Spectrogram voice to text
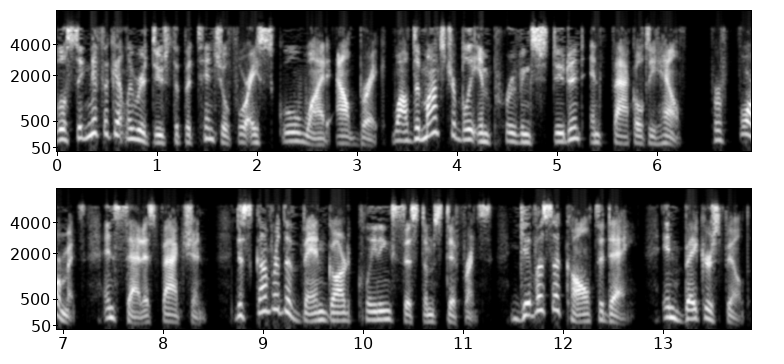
will significantly reduce the potential for a school-wide outbreak while demonstrably improving student and faculty health performance, and satisfaction. Discover the Vanguard Cleaning Systems difference. Give us a call today in Bakersfield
